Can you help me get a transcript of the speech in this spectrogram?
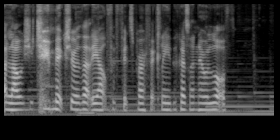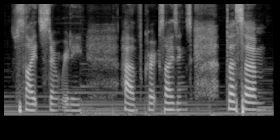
allows you to make sure that the outfit fits perfectly because I know a lot of sites don't really have correct sizings, but um,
